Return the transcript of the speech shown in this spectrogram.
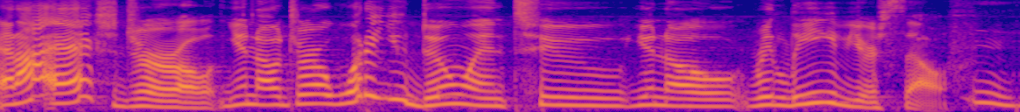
and I asked Jerelde, you know, Jerelde, what are you doing to, you know, relieve yourself? Mm.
